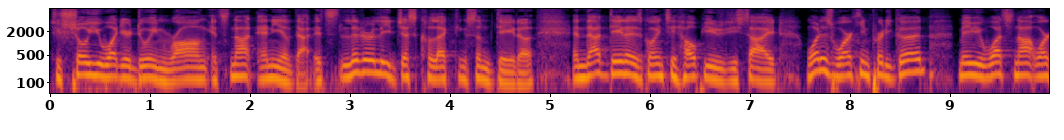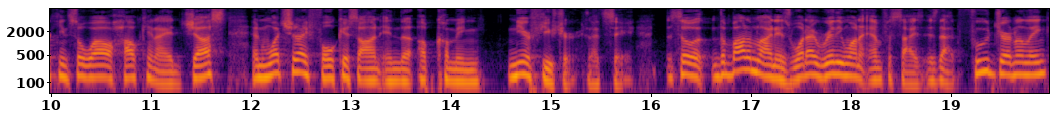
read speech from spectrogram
to show you what you're doing wrong. It's not any of that. It's literally just collecting some data. And that data is going to help you to decide what is working pretty good, maybe what's not working so well, how can I adjust, and what should I focus on in the upcoming near future, let's say. So, the bottom line is what I really want to emphasize is that food journaling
